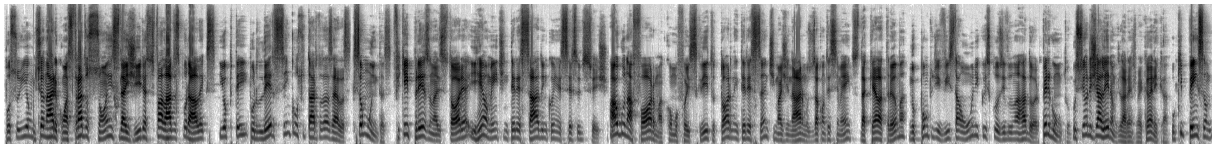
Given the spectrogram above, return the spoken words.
possuía um dicionário com as traduções das gírias faladas por Alex e optei por ler sem consultar todas elas, que são muitas. Fiquei preso na história e realmente interessado em conhecer seu desfecho. Algo na forma como foi escrito torna interessante imaginarmos os acontecimentos daquela trama no ponto de vista único e exclusivo do narrador. Pergunto: os senhores já leram Laranja Mecânica? O que pensam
